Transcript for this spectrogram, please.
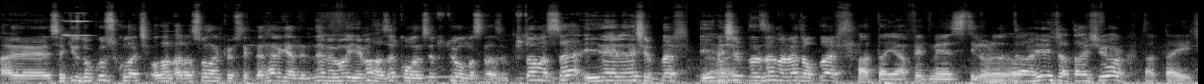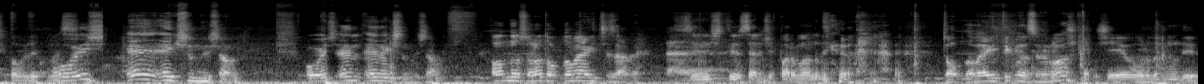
e, 8-9 kulaç olan arası olan köstekler her geldiğinde Memo yemi hazır kovanısı tutuyor olması lazım. Tutamazsa iğne eline çırplar. İğne Evet. çırptığı zaman Mehmet toplar. Hatayı affetmeyen stil orada. Daha hiç hata işi yok. Hatayı hiç kabul etmez. O iş en actionlı iş abi. O iş en en actionlı iş abi. Ondan sonra toplamaya gideceğiz abi. Senin hiç diyor serçe parmağını diyor. Toplamaya gittik mi nasıl Memo? Şeye vurdun mu diyor.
